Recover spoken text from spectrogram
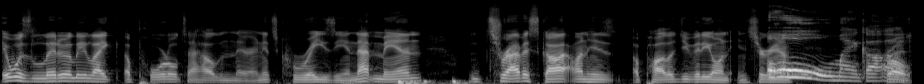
it was literally like a portal to hell in there and it's crazy. And that man travis scott on his apology video on instagram oh my god. Bro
